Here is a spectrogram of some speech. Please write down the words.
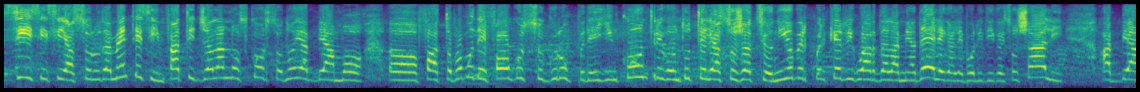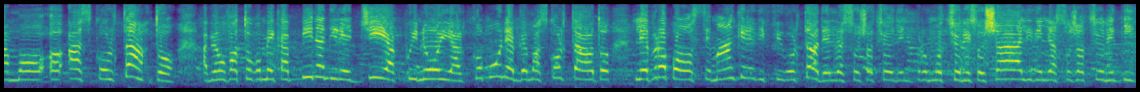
Sì, sì, sì, assolutamente sì, infatti già l'anno scorso noi abbiamo eh, fatto proprio dei focus group, degli incontri con tutte le associazioni. Io per quel che riguarda la mia delega, le politiche sociali, abbiamo eh, ascoltato, abbiamo fatto come cabina di regia qui noi al Comune, abbiamo ascoltato le proposte ma anche le difficoltà delle associazioni di promozione sociali, delle associazioni di,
